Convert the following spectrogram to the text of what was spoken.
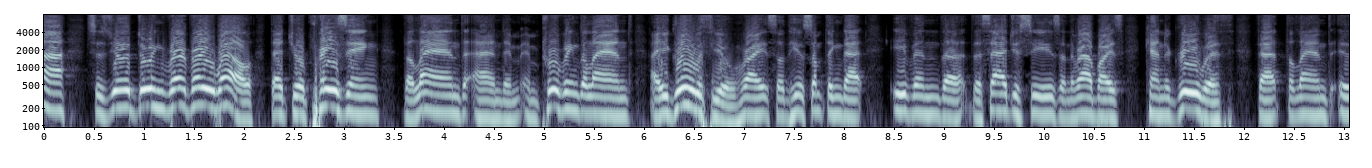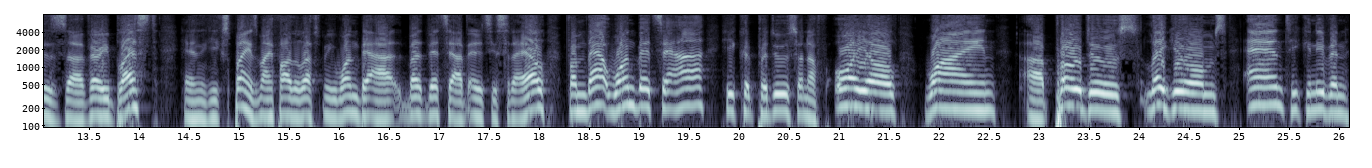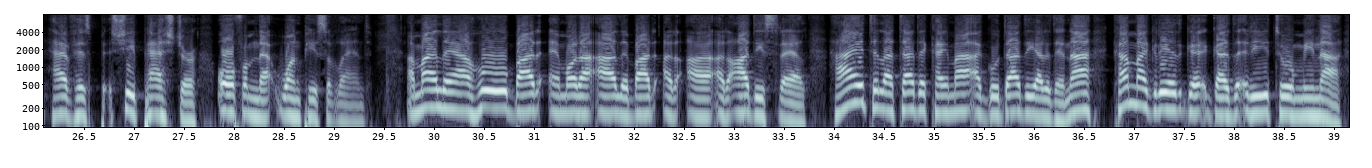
Says you're doing very, very well, that you're praising the land and Im- improving the land. I agree with you, right? So here's something that even the, the Sadducees and the rabbis can agree with that the land is uh, very blessed. And he explains, My father left me one be'ah, betzah of Eretz Yisrael. From that one betzah, he could produce enough oil, wine, uh, produce, legumes, and he can even have his sheep pasture all from that one piece of land. Ad Israel. Hai telata de kaima mina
